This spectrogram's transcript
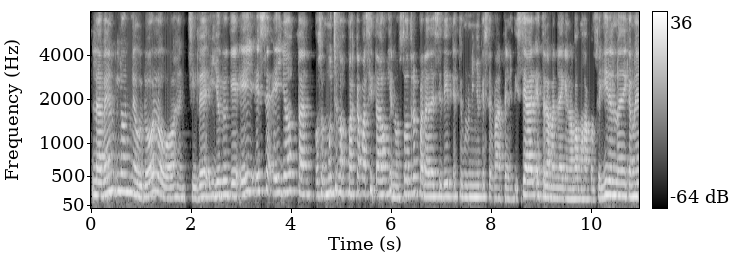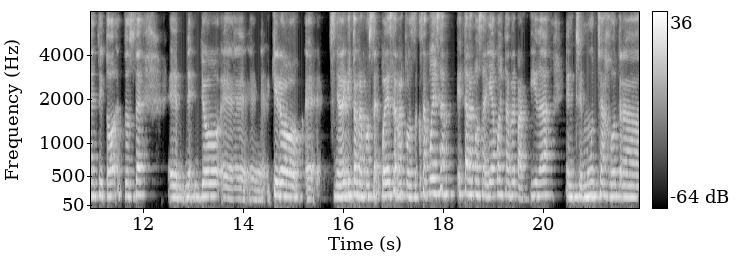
la ven los neurólogos en Chile y yo creo que ellos, están o son mucho más, más capacitados que nosotros para decidir este es un niño que se va a beneficiar, esta es la manera que nos vamos a conseguir el medicamento y todo. Entonces, eh, yo eh, eh, quiero señalar que esta puede ser responsabilidad, o sea, puede ser, esta responsabilidad puede estar repartida entre muchas otras,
